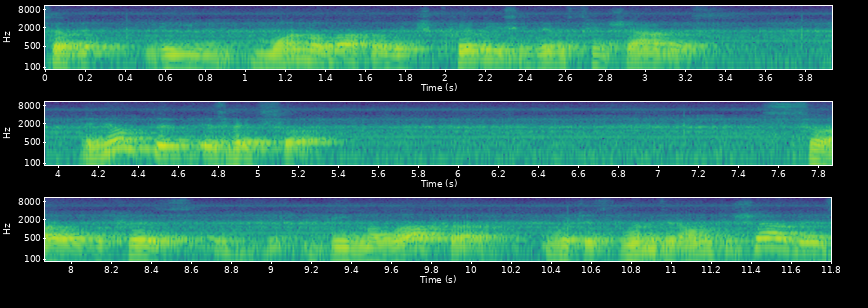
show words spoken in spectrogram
So the, the one malacha which clearly is the difference between Shabbos and Yom Tov is Hitzah. So, because the malacha, which is limited only to Shabbos,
